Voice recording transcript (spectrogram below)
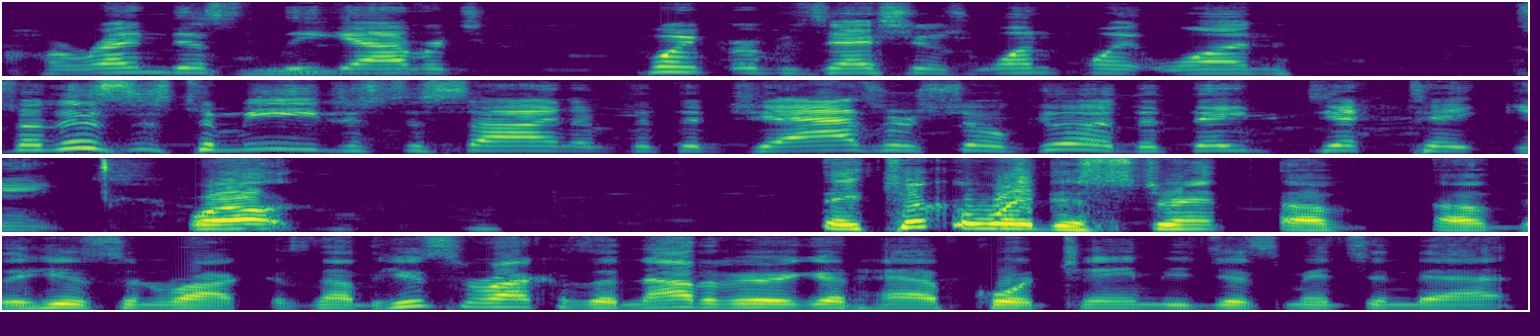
horrendous. Mm. League average point per possession is 1.1. So this is to me just a sign of that the Jazz are so good that they dictate games. Well, they took away the strength of, of the Houston Rockets. Now, the Houston Rockets are not a very good half court team. You just mentioned that.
